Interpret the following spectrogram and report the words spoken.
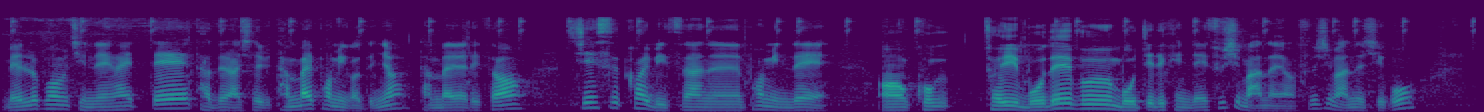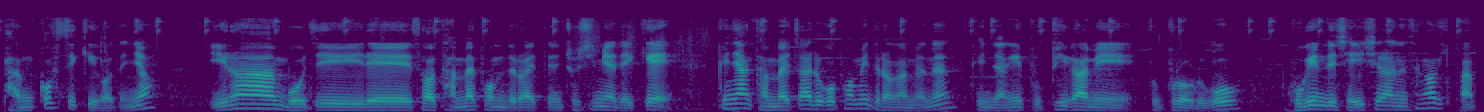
멜로펌 진행할 때 다들 아시다시피 단발 펌이거든요. 단발에서 CS 컬 믹스하는 펌인데 어, 고, 저희 모델분 모질이 굉장히 숱이 많아요. 숱이 많으시고 반곱슬기거든요. 이러한 모질에서 단발 펌 들어갈 때는 조심해야 될 게 그냥 단발 자르고 펌이 들어가면 은 굉장히 부피감이 부풀어 오르고 고객님들이 제일 싫어하는 삼각김밥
